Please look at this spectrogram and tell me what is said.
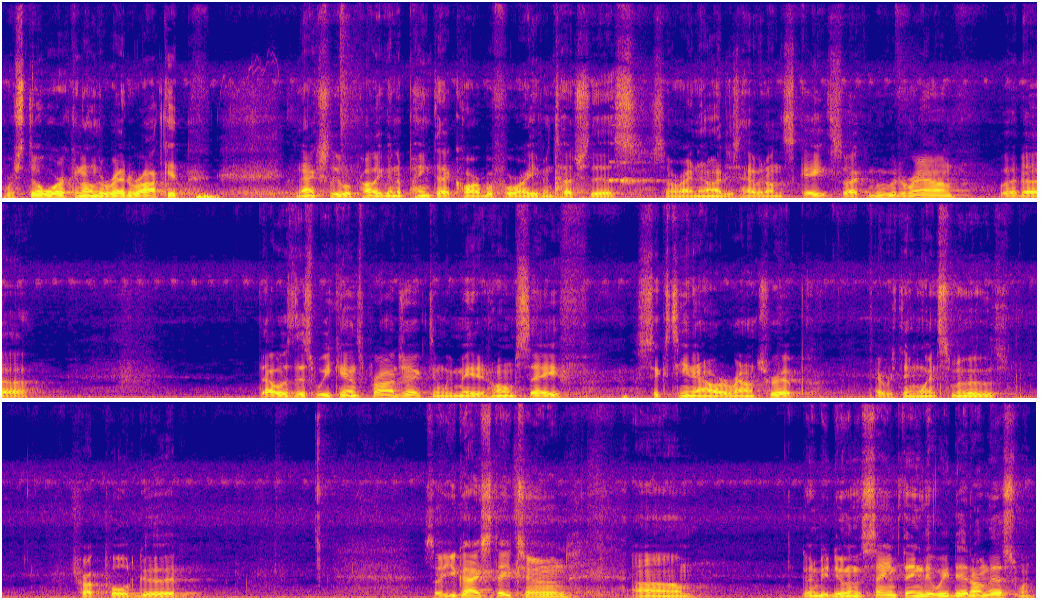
We're still working on the Red Rocket. And actually, we're probably going to paint that car before I even touch this. So right now, I just have it on the skate so I can move it around. But uh, that was this weekend's project, and we made it home safe. 16 hour round trip. Everything went smooth. Truck pulled good. So you guys stay tuned. Um, going to be doing the same thing that we did on this one.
